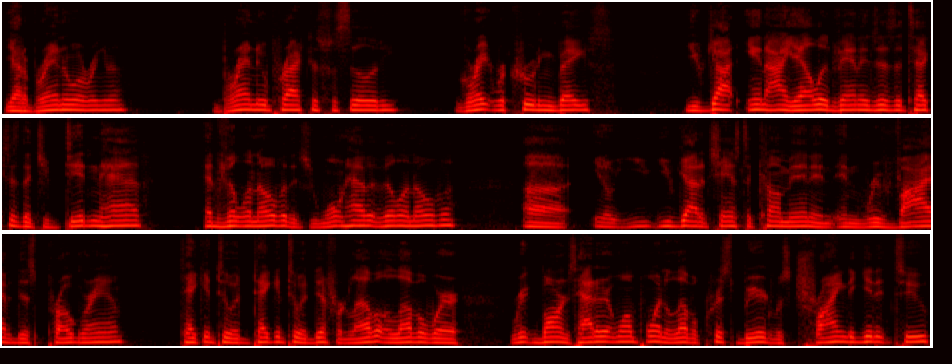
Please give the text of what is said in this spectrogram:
you got a brand new arena, brand new practice facility, great recruiting base. You've got NIL advantages at Texas that you didn't have at Villanova, that you won't have at Villanova. Uh, you know, you you've got a chance to come in and, and revive this program, take it to a take it to a different level, a level where Rick Barnes had it at one point, a level Chris Beard was trying to get it to,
